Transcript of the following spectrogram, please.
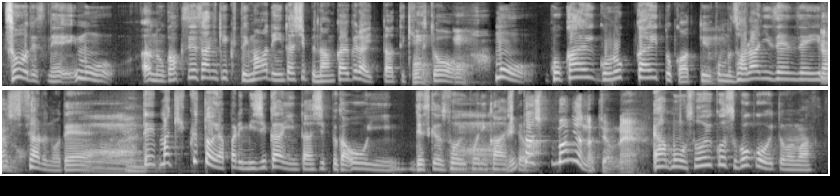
そうですね。もう、あの学生さんに聞くと今までインターンシップ何回ぐらい行ったって聞くと、もう5回56回とかっていう子もざらに全然いらっしゃるので、うん。でまあ聞くとやっぱり短いインターンシップが多いんですけどそういう子に関しては。インターンシップマニアになっちゃうね。いやもうそういう子すごく多いと思います。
